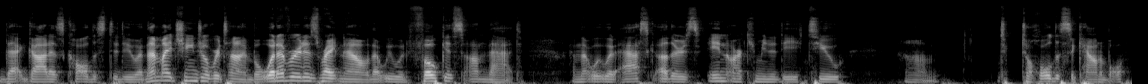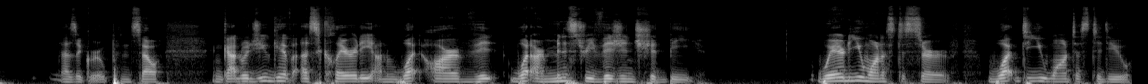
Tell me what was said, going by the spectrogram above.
that God has called us to do. And that might change over time, but whatever it is right now, that we would focus on that and that we would ask others in our community to, um, to, to hold us accountable as a group. And so, and God, would you give us clarity on what our vi- what our ministry vision should be? Where do you want us to serve? What do you want us to do?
